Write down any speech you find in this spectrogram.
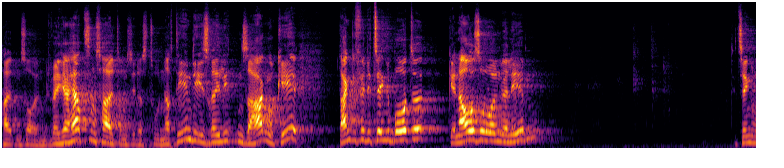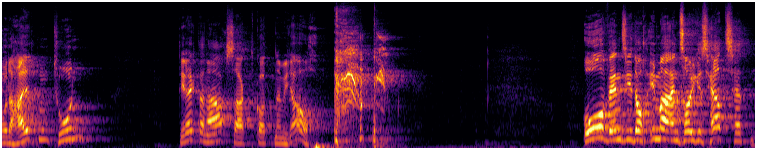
halten sollen, mit welcher Herzenshaltung sie das tun. Nachdem die Israeliten sagen, okay, danke für die zehn Gebote, genauso wollen wir leben, die zehn Gebote halten, tun, direkt danach sagt Gott nämlich auch, oh, wenn sie doch immer ein solches Herz hätten,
